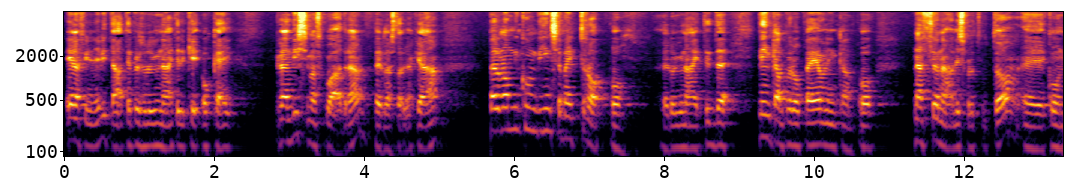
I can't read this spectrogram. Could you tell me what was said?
e alla fine ne evitate, preso lo United che ok, grandissima squadra per la storia che ha, però non mi convince mai troppo eh, lo United né in campo europeo né in campo nazionale soprattutto eh, con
